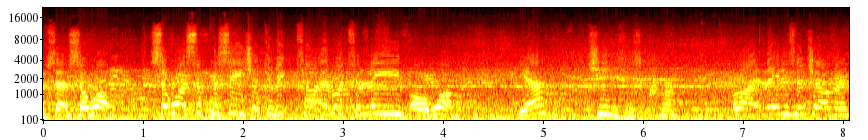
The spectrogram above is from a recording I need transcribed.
upset. So what? So what's the procedure? Do we tell everyone to leave or what? Yeah? Jesus Christ. Alright, ladies and gentlemen,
